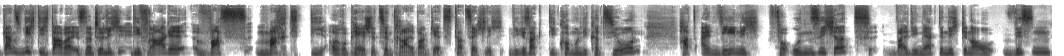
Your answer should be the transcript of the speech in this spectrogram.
Ganz wichtig dabei ist natürlich die Frage, was macht die Europäische Zentralbank jetzt tatsächlich? Wie gesagt, die Kommunikation hat ein wenig verunsichert, weil die Märkte nicht genau wissen,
